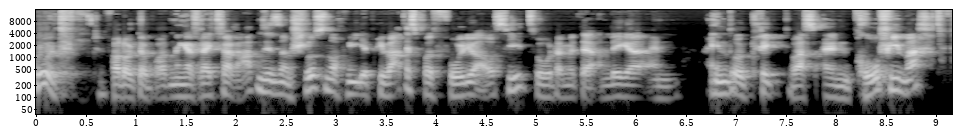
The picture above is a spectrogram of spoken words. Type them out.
Gut, Frau Dr. Bortninger, vielleicht verraten Sie uns am Schluss noch, wie Ihr privates Portfolio aussieht, so damit der Anleger einen Eindruck kriegt, was ein Profi macht.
